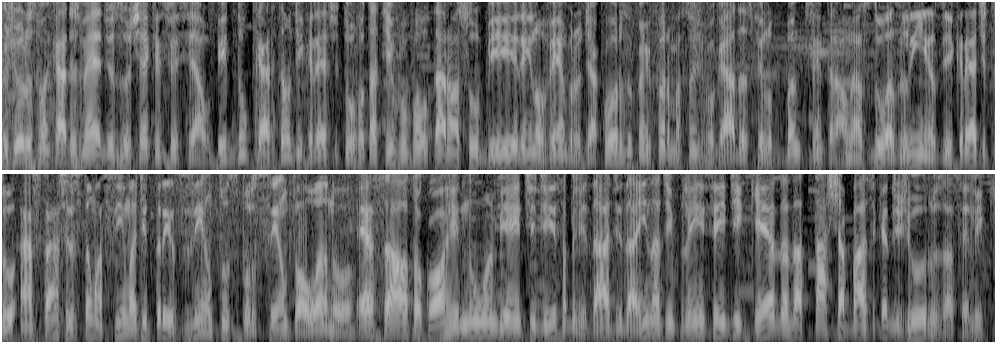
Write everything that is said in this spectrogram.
Os juros bancários médios do cheque especial e do cartão de crédito rotativo voltaram a subir em novembro, de acordo com informações divulgadas pelo Banco Central. Nas duas linhas de crédito, as taxas estão acima de 300% ao ano. Essa alta ocorre num ambiente de estabilidade da inadimplência e de queda da taxa básica de juros, a Selic.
